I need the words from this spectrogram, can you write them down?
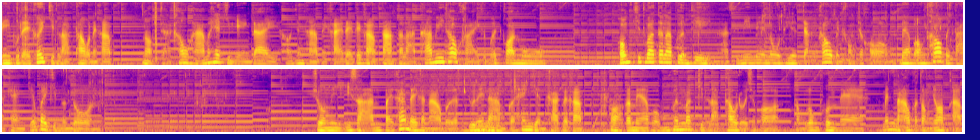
มีผู้ใดเคยกินลาบเท่านะครับ นอกจากเข้าหามาให้กินเองได้เขายังหาไปขายได้ด้วยครับ ตามตลาดถ้ามีเท่าขายกับเบิร์ดกอนมู ผมคิดว่าแต่ละพื้นที่น่าสิมีเมนูที่จักเท่าเป็นของเจ้าของ แบบเอาเท่าไปตาแข่งเก็บไว้กินโดนๆช่วงนี้อีสานไปทางใดกับหนาวเบิร์ดอยู่ในน้ำก็แห้งเย็นคักเลยครับพ่อกับแม่ผมเพิ่นมากินลาบเท่าโดยเฉพาะ ต้องลงทุนแน่แม่นหนาวก็ต้องยอมครับ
